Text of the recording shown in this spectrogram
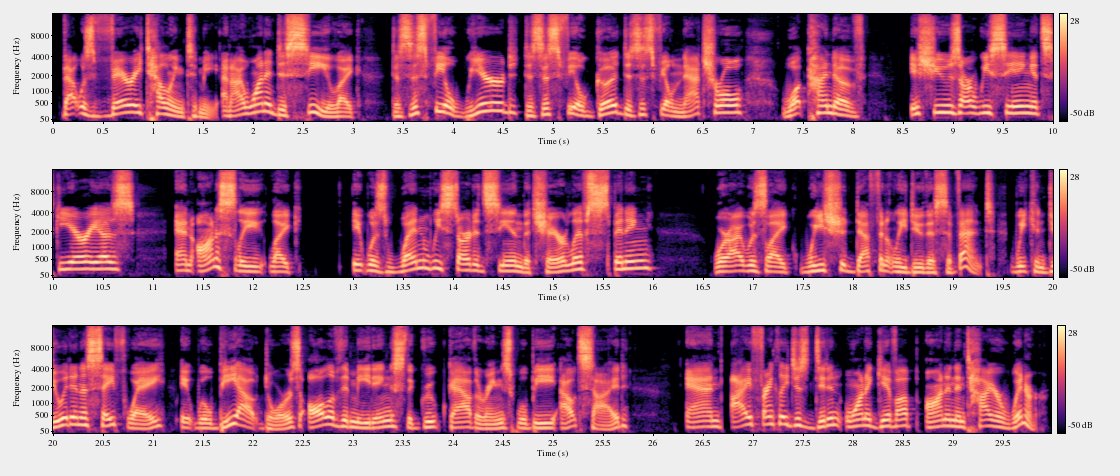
That was very telling to me. And I wanted to see like does this feel weird? Does this feel good? Does this feel natural? What kind of issues are we seeing at ski areas? And honestly, like it was when we started seeing the chairlifts spinning where I was like, we should definitely do this event. We can do it in a safe way. It will be outdoors. All of the meetings, the group gatherings will be outside. And I frankly just didn't want to give up on an entire winter.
